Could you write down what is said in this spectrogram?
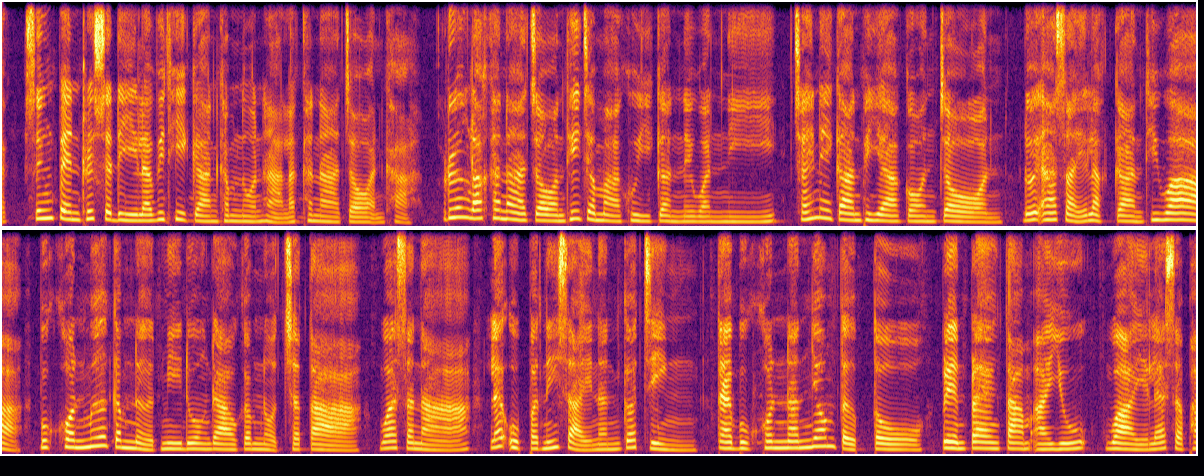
ก ซึ่งเป็นทฤษฎีและวิธีการคำนวณหาลัคนาจรค่ะ เรื่องลัคนาจรที่จะมาคุยกันในวันนี้ ใช้ในการพยากรณ์จร โดยอาศัยหลักการที่ว่า บุคคลเมื่อกำเนิดมีดวงดาวกำหนดชะตา วาสนาและอุปนิสัยนั้นก็จริง แต่บุคคลนั้นย่อมเติบโต เปลี่ยนแปลงตามอายุ วัยและสภ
